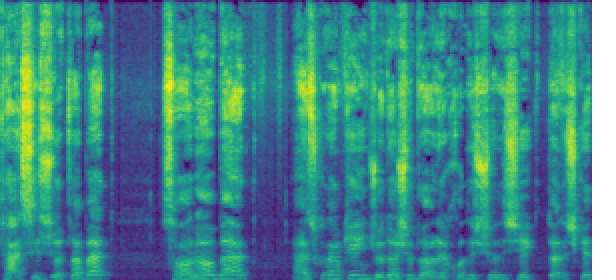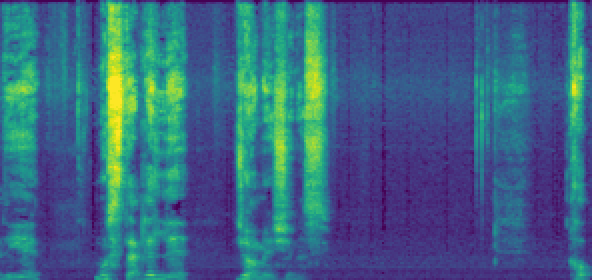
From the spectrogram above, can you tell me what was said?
تأسیس شد و بعد سالها بعد ارز کنم که این جدا شد داره خودش شدش یک دانشکده مستقل جامعه شناسی. خب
